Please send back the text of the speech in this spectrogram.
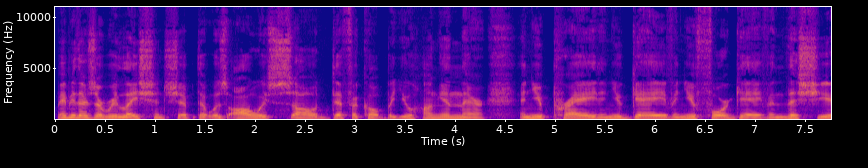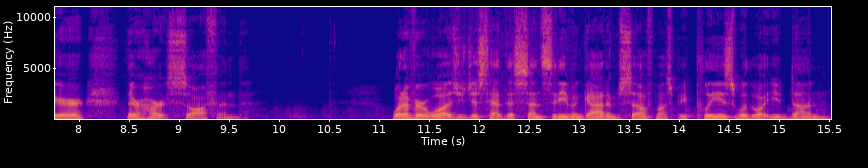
maybe there's a relationship that was always so difficult, but you hung in there and you prayed and you gave and you forgave. And this year their hearts softened whatever it was, you just had this sense that even God Himself must be pleased with what you'd done.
